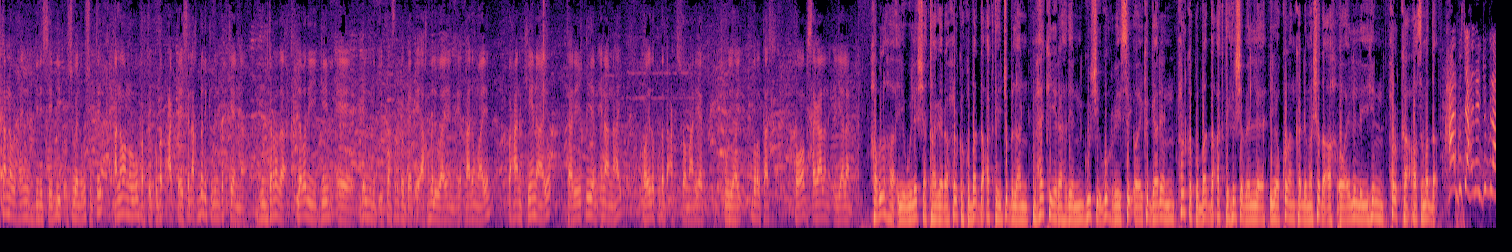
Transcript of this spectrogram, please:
Tanna waxay nabadgelisay dhiig cusub ee nagu shubtay. Annagoona lagu bartay kubad cag aysan aqbali karin dadkeenna guuldarrada labadii geem ee galmudug iyo koonfur galbeed ay aqbali waayeen ay qaadan waayeen. Waxaana keenaayo taariikhiyan inaan nahay hooyada kubadda cagta soomaaliyeed uu yahay gobolkaas koobab sagaalana ay yaalaan hablaha iyo wiilasha taageera xulka kubadda cagta ee jubbaland maxay ka yidhaahdeen guushii ugu horreysay oo ay ka gaareen xulka kubadda cagta hirshabelle iyo kulanka dhimashada ah oo ay la leeyihiin xulka caasimadda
